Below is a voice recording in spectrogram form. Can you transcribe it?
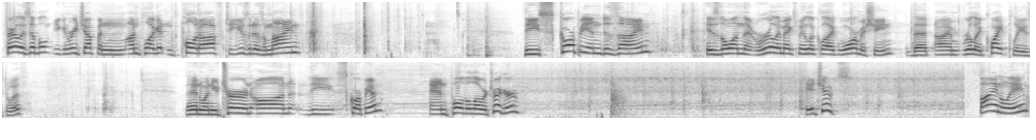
Fairly simple. You can reach up and unplug it and pull it off to use it as a mine. The Scorpion design is the one that really makes me look like War Machine, that I'm really quite pleased with. Then when you turn on the Scorpion and pull the lower trigger, it shoots. Finally,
